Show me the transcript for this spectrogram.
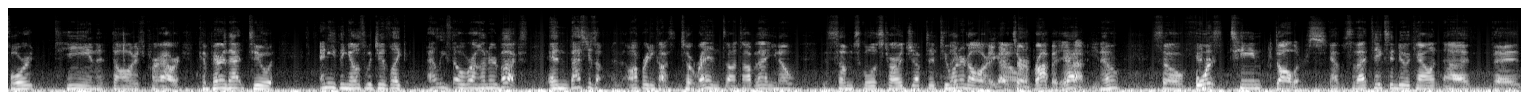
$14 per hour. Compare that to anything else, which is like at least over a 100 bucks. And that's just operating costs. To rent, on top of that, you know, some schools charge up to $200. They got to turn a profit. Yeah. You know? So. Fourteen dollars. Yep. So that takes into account uh, the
